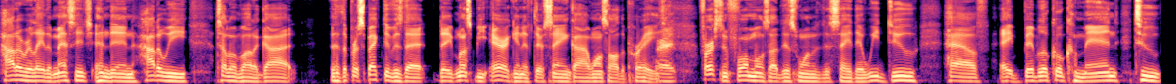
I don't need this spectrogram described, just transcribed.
How to relay the message, and then how do we tell them about a God? The perspective is that they must be arrogant if they're saying God wants all the praise. Right. First and foremost, I just wanted to say that we do have a biblical command to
